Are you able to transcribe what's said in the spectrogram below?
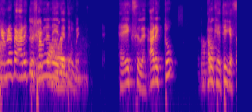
ক্যামেরাটা আর একটু সামনে নিয়ে যেতে হবে। হ্যাঁ এক্সেলেন্ট আর একটু ওকে ঠিক আছে।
